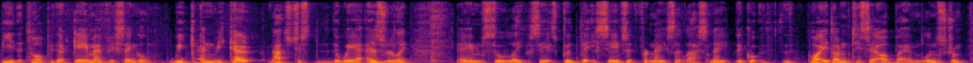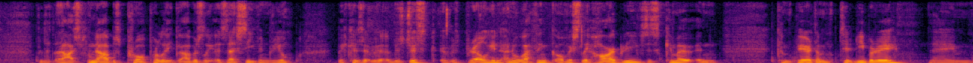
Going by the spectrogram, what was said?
be at the top of their game every single week in week out. That's just the way it is, really. Um, so, like I say, it's good that he saves it for nights like last night. The go- what he done to set up um, Lundstram, but that's when I was properly. I was like, is this even real? Because it, wa- it was just, it was brilliant. I know. I think obviously Hargreaves has come out and compared him to Ribery. Um,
